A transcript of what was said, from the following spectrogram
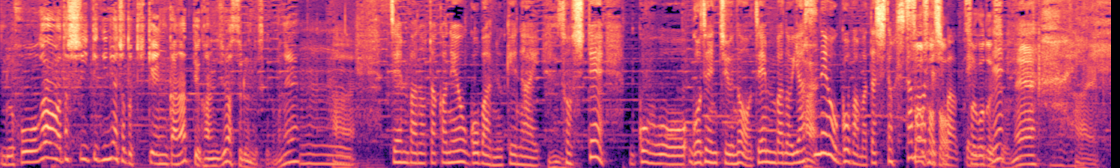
る方が私的にはちょっと危険かなっていう感じはするんですけどもね。はい前場の高値を5番抜けない、うん、そして午午前中の前場の安値を5番また下,、下回ってしまうっていう、ね、そういうことですよね。はい、はい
